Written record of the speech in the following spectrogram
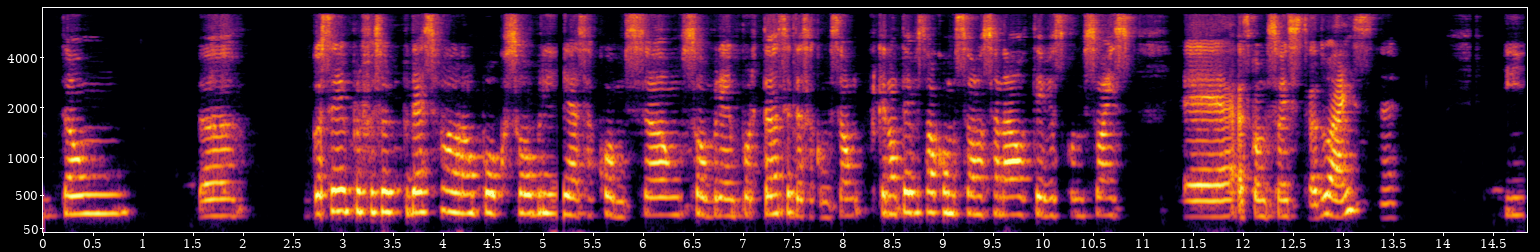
Então, uh, gostaria que professor pudesse falar um pouco sobre essa comissão, sobre a importância dessa comissão, porque não teve só a comissão nacional, teve as comissões, é, as comissões estaduais, né? E,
